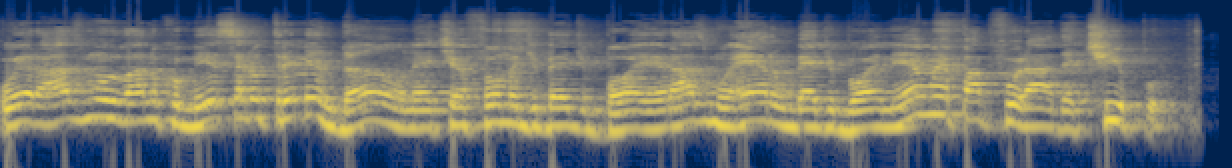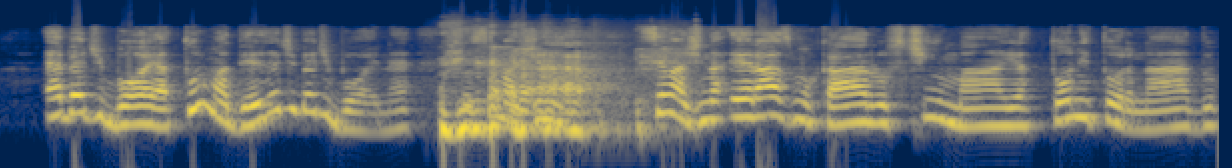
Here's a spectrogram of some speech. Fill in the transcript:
o Erasmo lá no começo era o tremendão, né? Tinha fama de bad boy. Erasmo era um bad boy mesmo, é papo furado, é tipo é bad boy, a turma deles é de bad boy, né? Então, você imagina, você imagina Erasmo Carlos, Tim Maia, Tony Tornado,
